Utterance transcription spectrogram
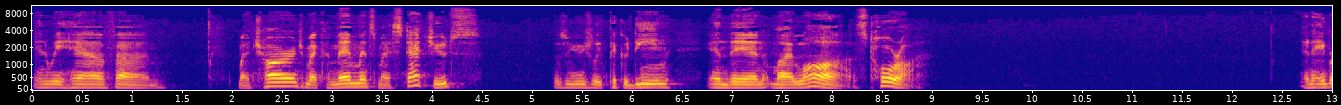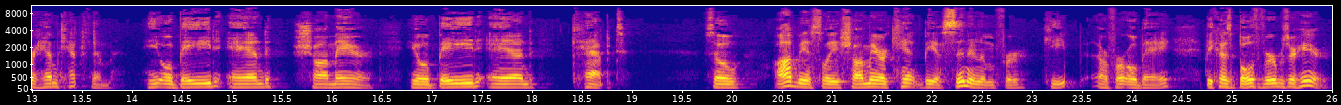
And we have um, my charge, my commandments, my statutes. Those are usually pikudim. And then my laws, Torah. And Abraham kept them. He obeyed and shamar. He obeyed and kept. So obviously, shamar can't be a synonym for keep or for obey because both verbs are here.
